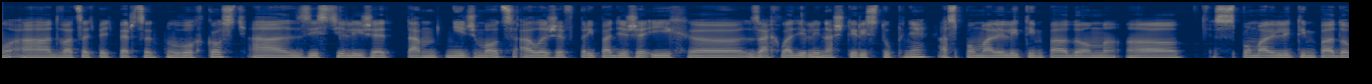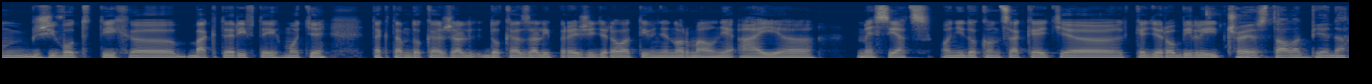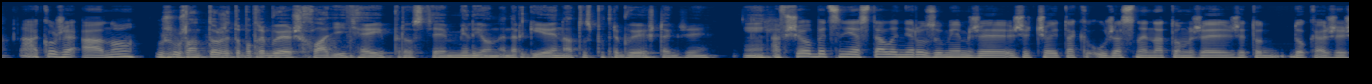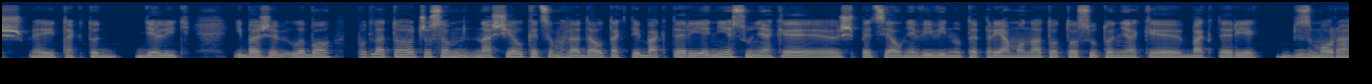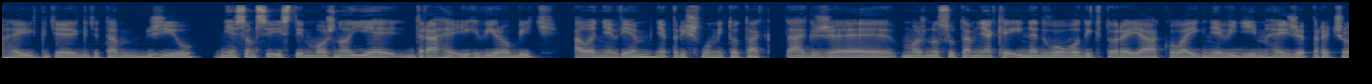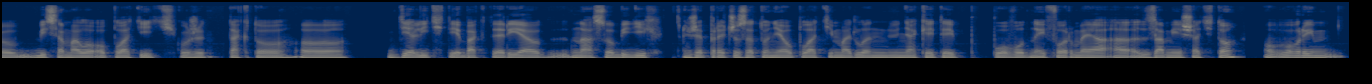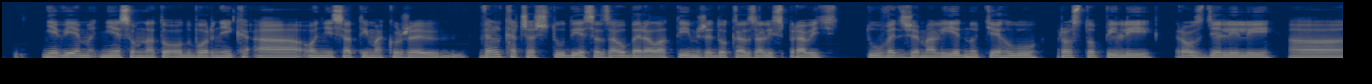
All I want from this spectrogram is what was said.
a 25% vlhkosť a zistili, že tam nič moc, ale že v prípade, že ich e, zachladili na 4 stupne a spomalili tým pádom e, spomalili tým pádom život tých e, baktérií v tej hmote, tak tam dokážali, dokázali prežiť relatívne normálne aj e, mesiac. Oni dokonca, keď, e, keď robili... Čo je stále bieda. Akože áno. Už, už len to, že to potrebuješ chladiť, hej, proste milión energie na to spotrebuješ, takže... A všeobecne ja stále nerozumiem, že, že čo je tak úžasné na tom, že, že to dokážeš hej, takto deliť. Iba že, lebo podľa toho, čo som našiel, keď som hľadal, tak tie baktérie nie sú nejaké špeciálne vyvinuté priamo na toto. Sú to nejaké baktérie z mora, hej, kde, kde tam žijú. Nie som si istý, možno je drahé ich vyrobiť, ale neviem, neprišlo mi to tak. Takže možno sú tam nejaké iné dôvody, ktoré ja ako laik nevidím, hej, že prečo by sa malo oplatiť akože takto uh, deliť tie baktérie a násobiť ich, že prečo sa to neoplatí mať len v nejakej tej pôvodnej forme a, a zamiešať to. Hovorím, neviem, nie som na to odborník a oni sa tým akože veľká časť štúdie sa zaoberala tým, že dokázali spraviť tú vec, že mali jednu tehlu, roztopili, rozdelili,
